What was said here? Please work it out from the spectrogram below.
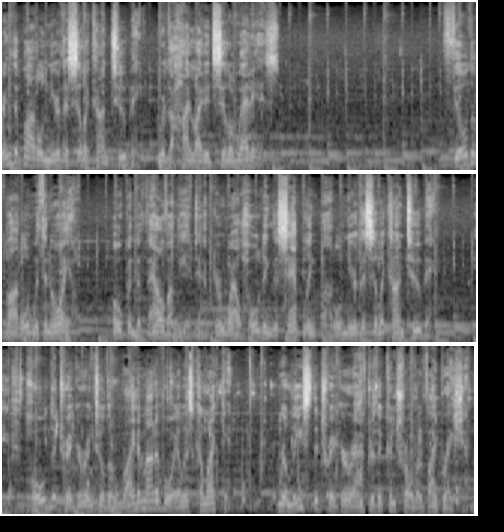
Bring the bottle near the silicon tubing where the highlighted silhouette is. Fill the bottle with an oil. Open the valve on the adapter while holding the sampling bottle near the silicon tubing. Hold the trigger until the right amount of oil is collected. Release the trigger after the controller vibration.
